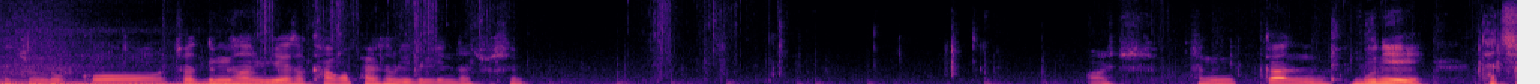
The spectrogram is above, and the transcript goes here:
대충 놓고, 저 능선 위에서 카고 팔 소리 들린다, 조심. 아씨, 잠깐 문이 닫히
